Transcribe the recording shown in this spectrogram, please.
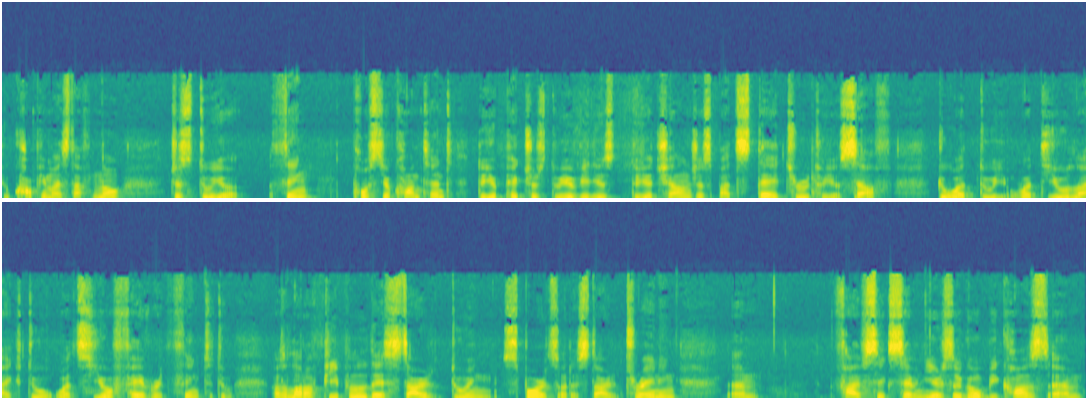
to copy my stuff. No just do your thing post your content do your pictures do your videos do your challenges but stay true to yourself. Do what do what you like. Do what's your favorite thing to do. Because a lot of people they start doing sports or they start training um, five, six, seven years ago because um,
